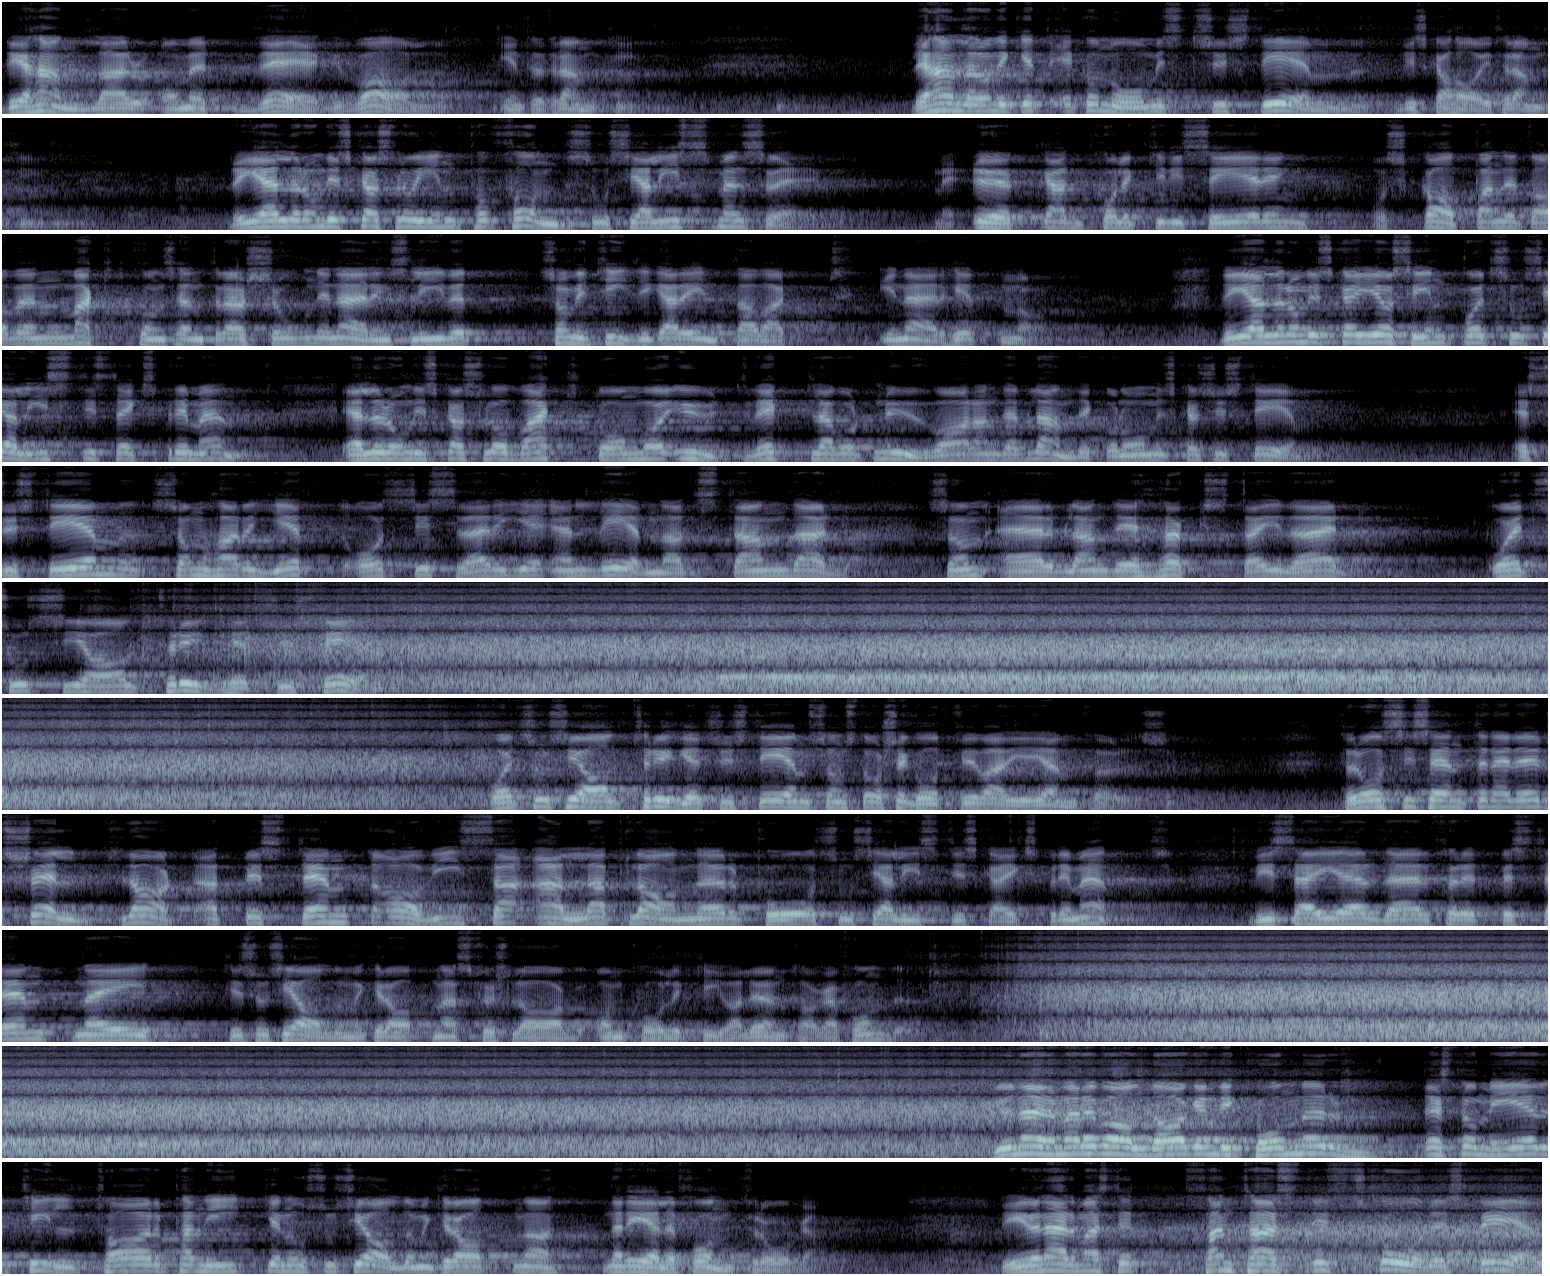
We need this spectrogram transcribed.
det handlar om ett vägval inför framtiden. Det handlar om vilket ekonomiskt system vi ska ha i framtiden. Det gäller om vi ska slå in på fondsocialismens väg med ökad kollektivisering och skapandet av en maktkoncentration i näringslivet som vi tidigare inte har varit i närheten av. Det gäller om vi ska ge oss in på ett socialistiskt experiment eller om vi ska slå vakt om och utveckla vårt nuvarande blandekonomiska system. Ett system som har gett oss i Sverige en levnadsstandard som är bland de högsta i världen och ett socialt trygghetssystem och ett socialt trygghetssystem som står sig gott vid varje jämförelse. För oss i Centern är det självklart att bestämt avvisa alla planer på socialistiska experiment. Vi säger därför ett bestämt nej till Socialdemokraternas förslag om kollektiva löntagarfonder. Ju närmare valdagen vi kommer, desto mer tilltar paniken hos Socialdemokraterna när det gäller fondfrågan. Det är ju närmast ett fantastiskt skådespel.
